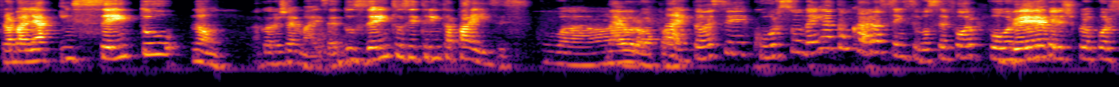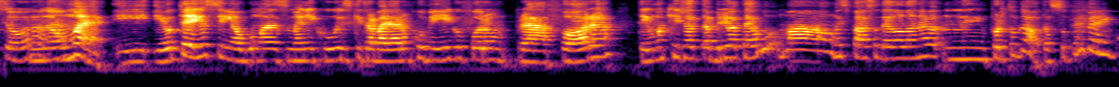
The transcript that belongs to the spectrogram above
trabalhar em cento, não, agora já é mais, é 230 países Uau. na Europa. Ah, então esse curso nem é tão caro assim, se você for por tudo que ele te proporciona. né? Não é. E eu tenho, sim, algumas manicures que trabalharam comigo, foram pra fora. Tem uma que já abriu até uma- um espaço dela lá na- em Portugal. Tá super bem.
